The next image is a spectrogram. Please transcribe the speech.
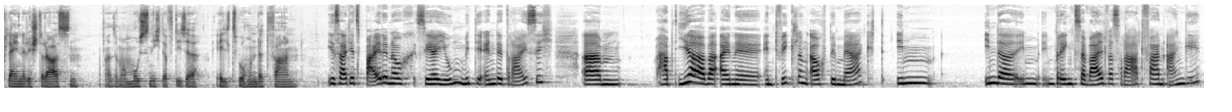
kleinere Straßen. Also man muss nicht auf dieser L200 fahren. Ihr seid jetzt beide noch sehr jung, Mitte, Ende 30. Ähm, habt ihr aber eine Entwicklung auch bemerkt im, in der, im, im Bregenzer Wald, was Radfahren angeht?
